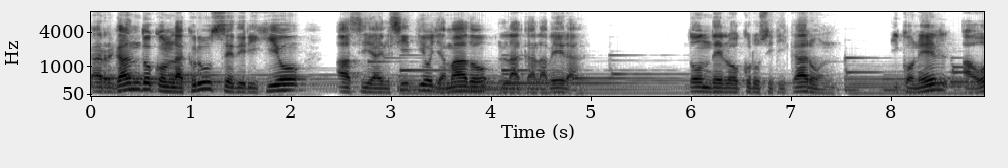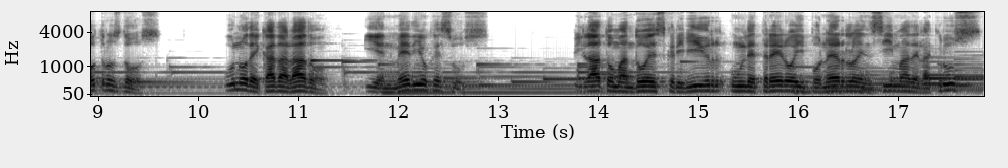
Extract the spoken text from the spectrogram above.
cargando con la cruz, se dirigió hacia el sitio llamado la calavera, donde lo crucificaron y con él a otros dos, uno de cada lado, y en medio Jesús. Pilato mandó escribir un letrero y ponerlo encima de la cruz.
